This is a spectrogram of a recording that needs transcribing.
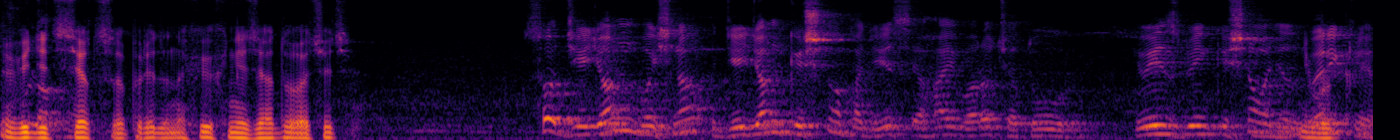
видеть сердце преданных, их нельзя дурачить. So Jejan Vaishnava, Jejan Krishna Bhaje Sahai Varo Chatur. Who is doing Krishna Bhajan И very clear.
